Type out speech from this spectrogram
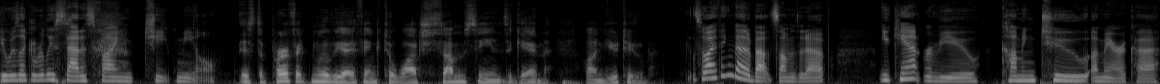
It was like a really satisfying cheap meal. It's the perfect movie, I think, to watch some scenes again on YouTube. So I think that about sums it up. You can't review Coming to America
